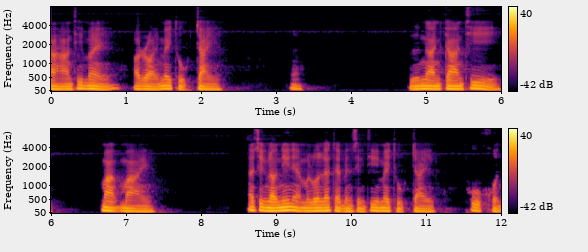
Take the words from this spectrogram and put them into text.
อาหารที่ไม่อร่อยไม่ถูกใจนะหรืองานการที่มากมายและสิ่งเหล่านี้เนี่ยมันล้วนแล้วแต่เป็นสิ่งที่ไม่ถูกใจผู้คน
